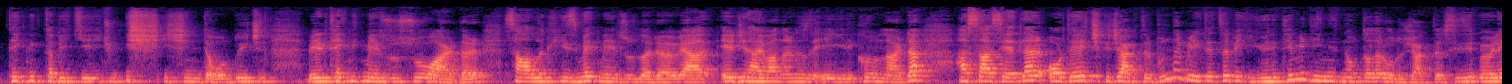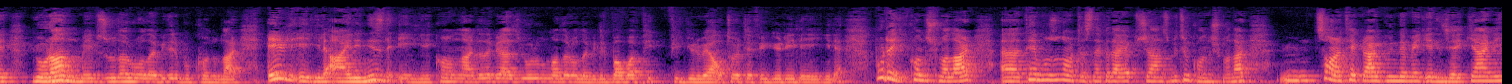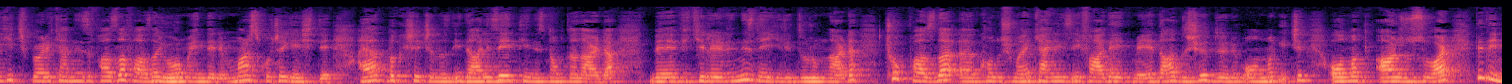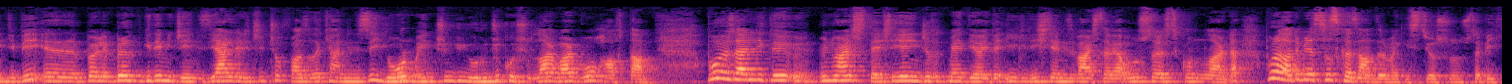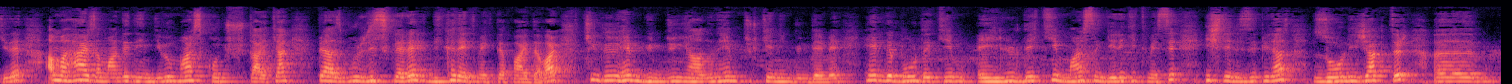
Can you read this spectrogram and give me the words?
teknik tabii ki çünkü iş içinde olduğu için bir teknik mevzusu vardır. Sağlık, hizmet mevzuları veya evcil hayvanlarınızla ilgili konularda hassasiyetler ortaya çıkacaktır. Bununla birlikte tabii ki yönetemediğiniz noktalar olacaktır. Sizi böyle yoran mevzular olabilir bu konular. Evle ilgili, ailenizle ilgili konularda da biraz yorulmalar olabilir. Baba figürü veya otorite figürüyle ilgili. Buradaki konuşmalar e, Temmuz'un ortasına kadar yapacağınız bütün konuşmalar sonra tekrar gündeme gelecek. Yani hiç böyle kendinizi fazla fazla yormayın derim. Mars Koç'a geçti. Hayat bakış açınız, idealize ettiğiniz noktalarda ve fikirlerinizle ilgili durumlarda çok fazla e, konuşmaya, kendinizi ifade etmeye, daha dışa dönük olmak için olmak arzusu var. Dediğim gibi e, böyle bırakıp gidemeyeceğiniz yerler için çok fazla da kendinizi yormayın. Çünkü yorucu koşullar var bu hafta. Bu özellikle üniversite, işte yayıncılık, medya ile ilgili işleriniz varsa veya uluslararası konularda buralarda biraz hız kazandırmak istiyorsunuz tabii ki de. Ama her zaman dediğim gibi Mars koçtayken biraz bu risklere dikkat etmekte fayda var. Çünkü hem dünyanın hem Türkiye'nin gündemi hem de buradaki Eylül'deki Mars'ın geri gitmesi işlerinizi biraz zorlayacaktır. Ee,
